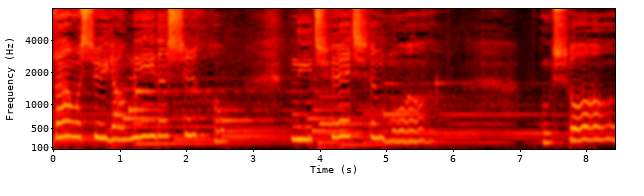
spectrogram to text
当我需要你的时候，你却沉默不说。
